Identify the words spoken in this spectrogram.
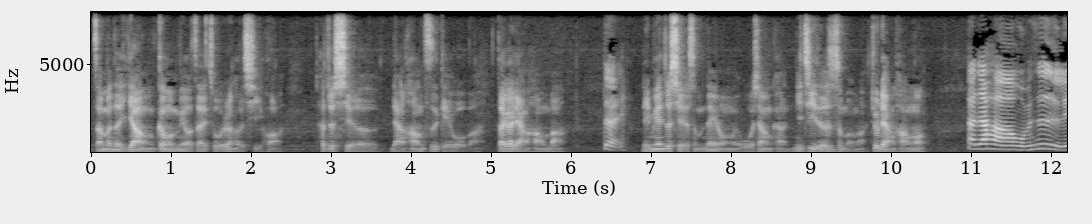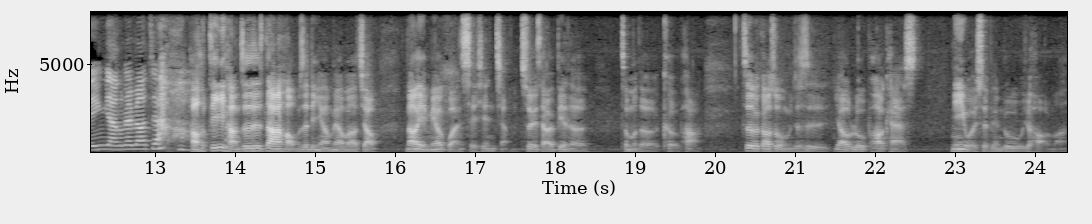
咱们的 Young 根本没有在做任何企划，他就写了两行字给我吧，大概两行吧。对，里面这写了什么内容呢？我想想看，你记得是什么吗？就两行哦。大家好，我们是羚羊喵喵叫。好，第一行就是大家好，我们是羚羊喵喵叫，然后也没有管谁先讲，所以才会变得这么的可怕。这个告诉我们就是要录 podcast，你以为随便录录就好了吗？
